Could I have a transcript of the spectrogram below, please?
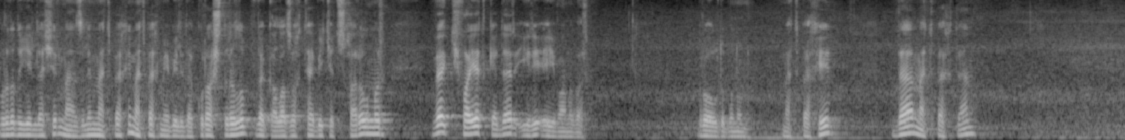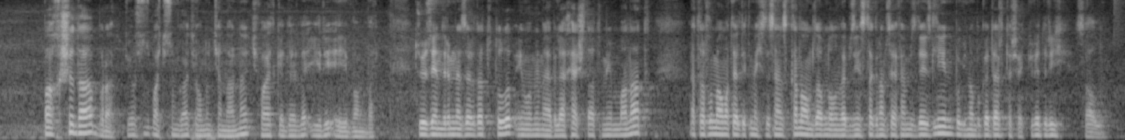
Burada da yerləşir mənzilin mətbəxi, mətbəx mebeli də quraşdırılıb və qalacaq təbii ki, çıxarılmır və kifayət qədər iri eyvanı var. Bura oldu bunun mətbəxi və mətbəxdən baxışı da bura. Görürsüz Bakı-Sumqayıt yolunun kənarına kifayət qədər də iri eyvan var. Cüzi endirim nəzərdə tutulub, ümumi məbləğ 80 min manat. Ətraflı məlumat əldə etmək istəsəniz kanalımıza abunə olun və bizi Instagram səhifəmizdə izləyin. Bu günə bu qədər. Təşəkkür edirik. Sağ olun.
